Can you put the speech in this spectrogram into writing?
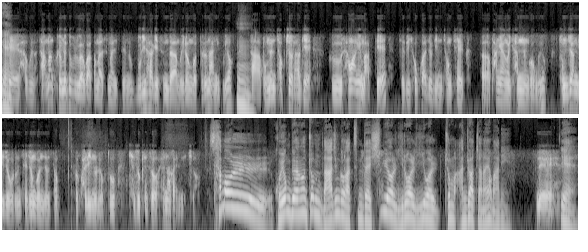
예. 예, 하고요. 다만 그럼에도 불구하고 아까 말씀하신 대로 무리하게 쓴다 뭐 이런 것들은 아니고요. 음. 다 보면 적절하게 그 상황에 맞게 저희도 효과적인 정책 어, 방향을 잡는 거고요. 중장기적으로는 재정 건전성 그 관리 노력도 계속해서 해나가야겠죠. 3월 고용 대응은 좀 나아진 것 같은데 12월, 1월, 2월 좀 안 좋았잖아요, 많이. 네, 예.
